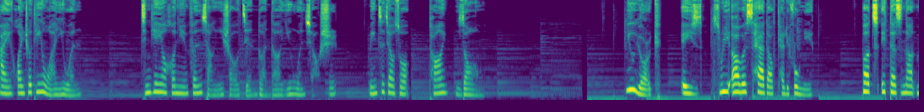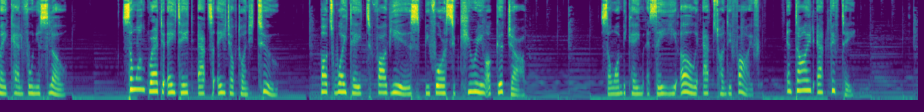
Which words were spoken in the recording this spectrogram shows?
嗨，欢迎收听晚安英文。今天要和您分享一首简短的英文小诗，名字叫做《Time Zone》。New York is three hours ahead of California, but it does not make California slow. Someone graduated at the age of 22, but waited five years before securing a good job. Someone became a CEO at 25 and died at 50,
